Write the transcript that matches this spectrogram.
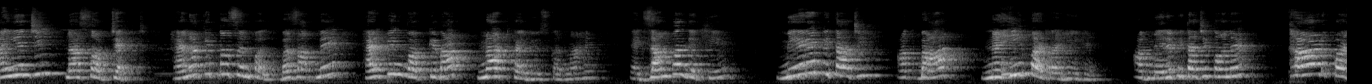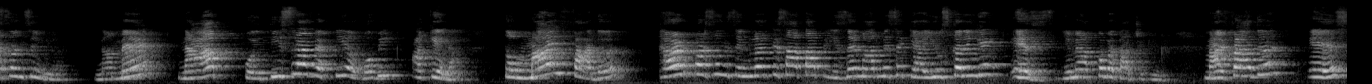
I ING plus object है ना कितना सिंपल बस आपने हेल्पिंग वर्ब के बाद नॉट का यूज़ करना है। एग्ज़ाम्पल देखिए। मेरे पिताजी अखबार नहीं पढ़ रहे हैं। अब मेरे पिताजी कौन है? थर्ड पर्सन सिंगुलर ना मैं, ना आप, कोई तीसरा व्यक्ति और वो भी अकेला। तो my father third person singular के साथ आप इज़ एम आर से क्या यूज़ करेंगे? इज़ ये मैं आपको बता चुकी हूँ। माई फादर इज़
